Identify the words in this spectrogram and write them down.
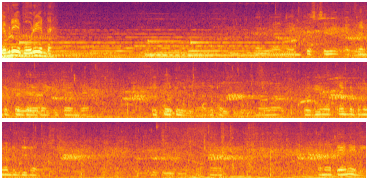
എവിടെയാ ബോഡി കണ്ടേ? റിപ്പോർട്ട് കൊടുക്കും അതൊക്കെ നാളെ പ്രതിയെ എത്രയും പെട്ടെന്ന് കണ്ടുപിടിക്കാൻ കാരണം പേനയില്ലേ?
